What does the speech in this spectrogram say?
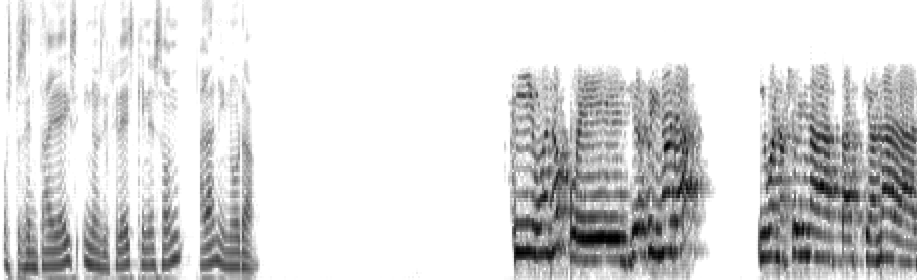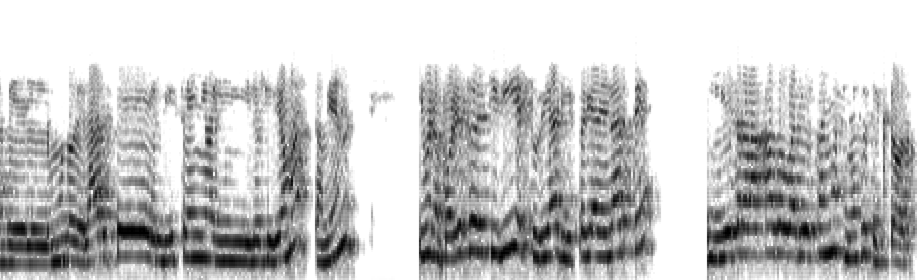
os presentarais y nos dijerais quiénes son Alan y Nora. Sí, bueno, pues yo soy Nora Y bueno, soy una apasionada del mundo del arte, el diseño y los idiomas también. Y bueno, por eso decidí estudiar historia del arte y he trabajado varios años en ese sector.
